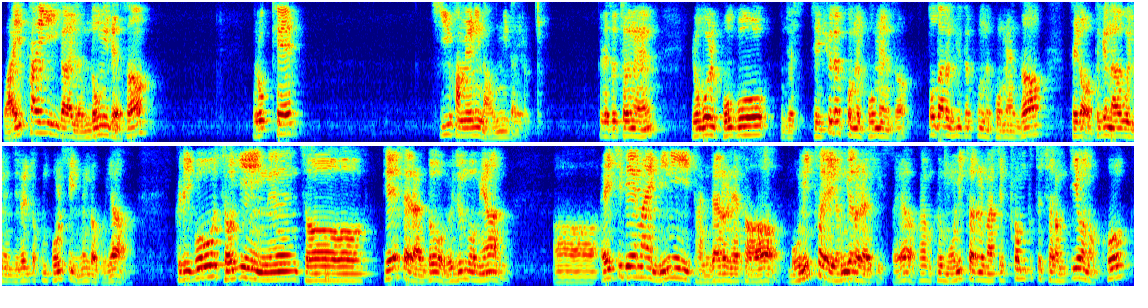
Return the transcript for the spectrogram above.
와이파이가 연동이 돼서 이렇게 G 화면이 나옵니다. 이렇게. 그래서 저는 요걸 보고 이제 제 휴대폰을 보면서 또 다른 휴대폰을 보면서 제가 어떻게 나오고 있는지를 조금 볼 수 있는 거고요. 그리고 저기에 있는 저 DSLR도 요즘 보면 어, HDMI 미니 단자를 해서 모니터에 연결을 할 수 있어요. 그럼 그 모니터를 마치 프롬프트처럼 띄워놓고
